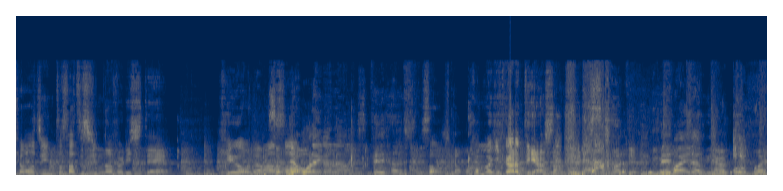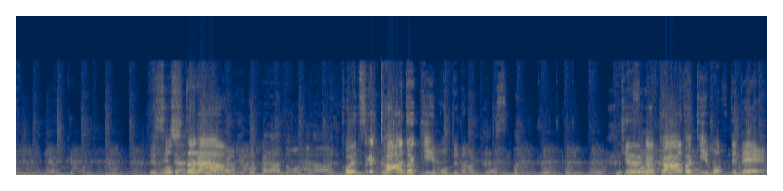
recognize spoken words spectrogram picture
狂人と殺人のふりして、Q を騙そう。いや、俺がな、提案して。そう、小麦から提案したんですよ。めっちゃ、お前意味わかで、そしたら、行こいつがカードキー持ってたマグペックス。Q がカードキー持ってて、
